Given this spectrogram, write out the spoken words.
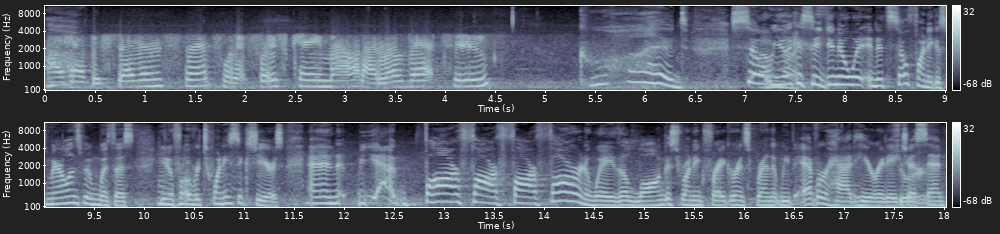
I had the seven scents when it first came out. I love that too. Good. So, oh, like nice. I said, you know what, and it's so funny because Marilyn's been with us, you know, for mm-hmm. over 26 years. And yeah, far, far, far, far and away the longest running fragrance brand that we've ever had here at sure. HSN.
